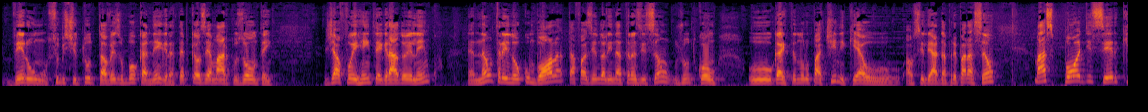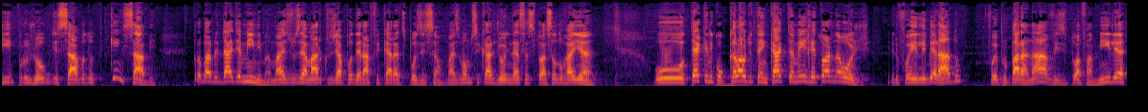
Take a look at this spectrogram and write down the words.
ver um substituto, talvez o Boca Negra, até porque o Zé Marcos ontem já foi reintegrado ao elenco, né, não treinou com bola, está fazendo ali na transição junto com o Gaetano Lupatini, que é o auxiliar da preparação, mas pode ser que para o jogo de sábado, quem sabe? Probabilidade é mínima, mas o Zé Marcos já poderá ficar à disposição. Mas vamos ficar de olho nessa situação do Rayan. O técnico Cláudio Tencati também retorna hoje. Ele foi liberado, foi para o Paraná, visitou a família,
